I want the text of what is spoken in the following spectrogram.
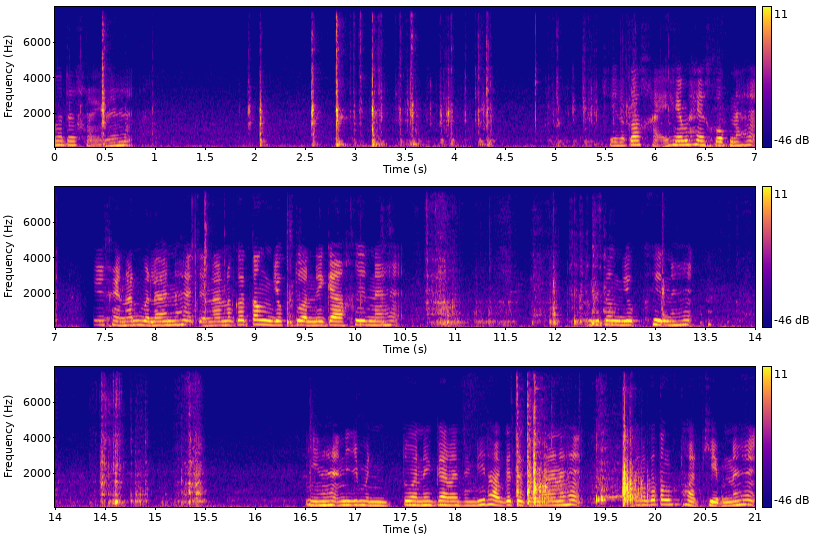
ก็จะไขนะฮะโอเคแล้วก็ไขให้ให้ครบนะฮะโอเคไขน็อตหมดแล้วนะฮะจากนั้นเราก็ต้องยกตัวนาฬิกาขึ้นนะฮะ ไม่ต้องยกขึ้นนะฮะ นี่นะฮะนี่จะเป็นตัวในการหลังจากที่ถอดกระจกออกมานะฮะ แล้วก็ต้องถอดเข็มนะฮะ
